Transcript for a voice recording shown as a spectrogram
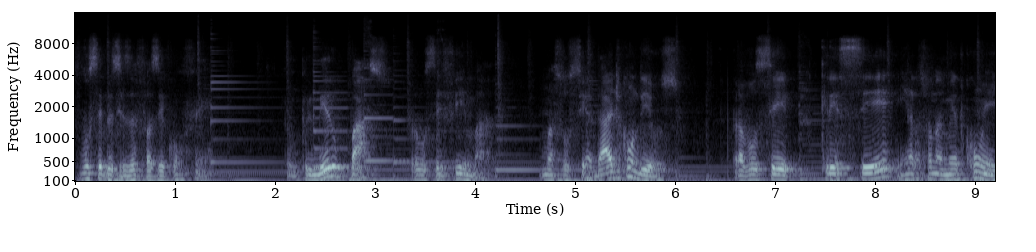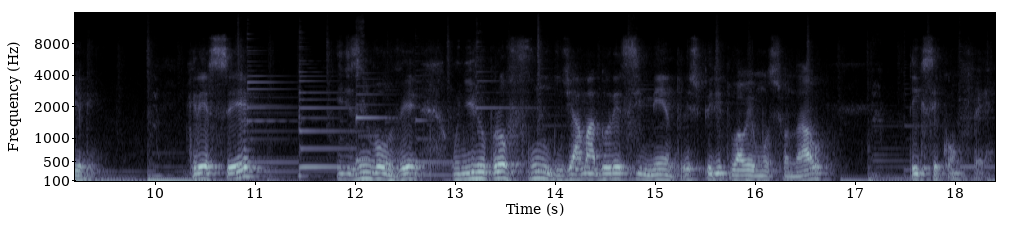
você precisa fazer com fé. Então, o primeiro passo para você firmar uma sociedade com Deus, para você crescer em relacionamento com Ele, crescer e desenvolver um nível profundo de amadurecimento espiritual e emocional, tem que ser com fé.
